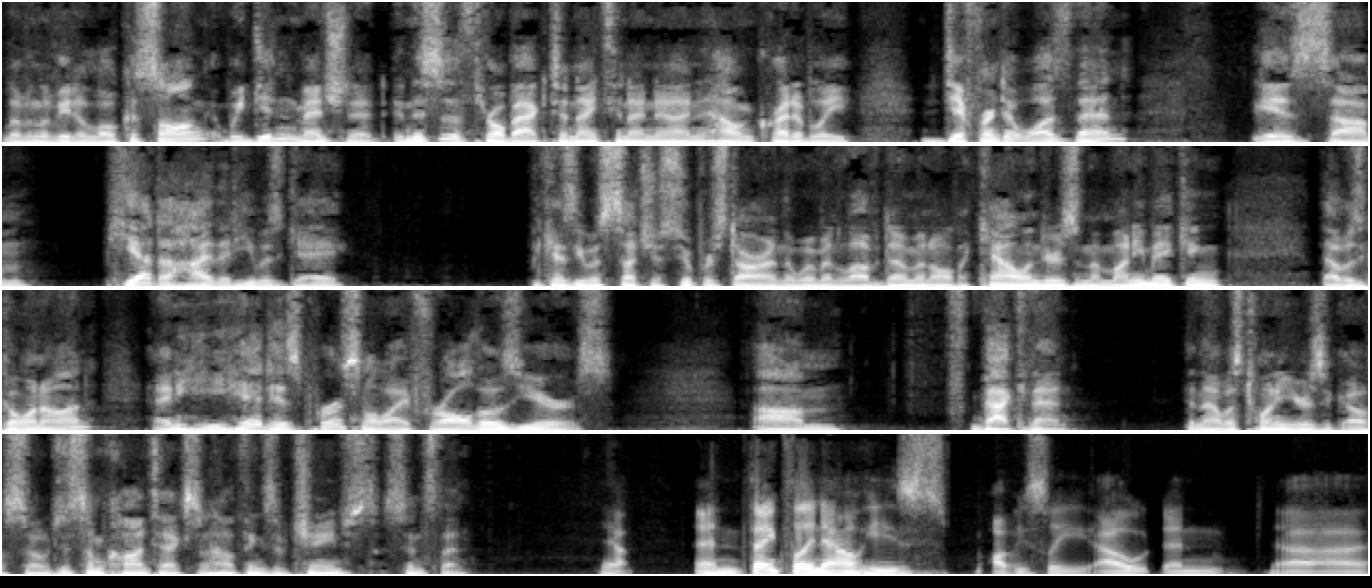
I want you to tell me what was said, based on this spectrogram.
"Living La Vida Loca" song. We didn't mention it, and this is a throwback to 1999 and how incredibly different it was then. Is um, he had to hide that he was gay because he was such a superstar and the women loved him and all the calendars and the money making that was going on, and he hid his personal life for all those years, um, back then, and that was 20 years ago. So just some context on how things have changed since then. Yep. And thankfully now he's obviously out and uh,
